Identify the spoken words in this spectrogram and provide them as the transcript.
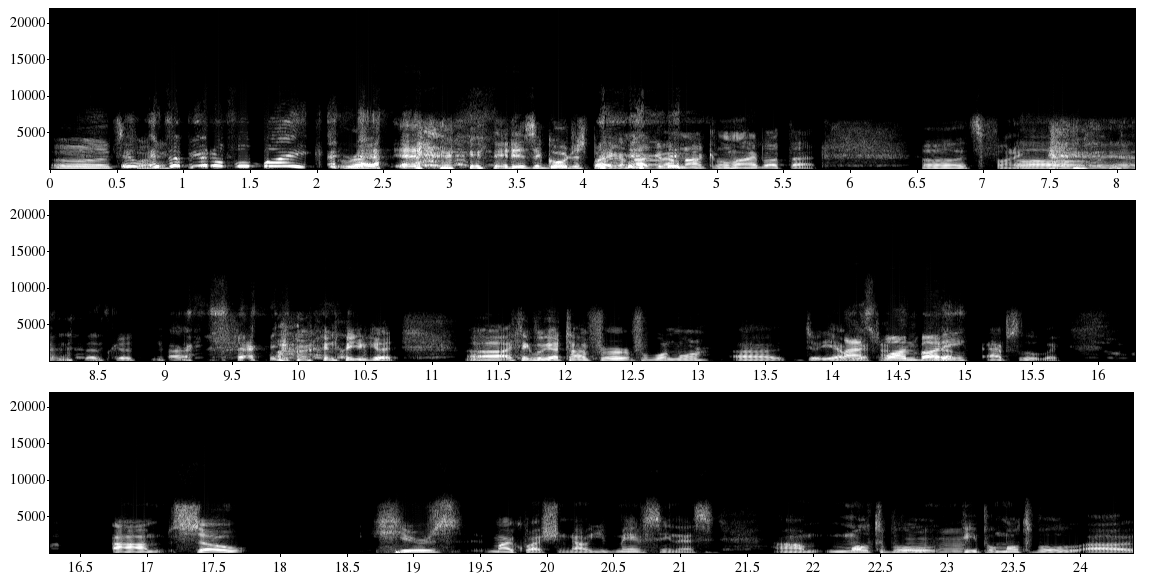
Oh, that's It- funny. it's a beautiful bike. right. it is a gorgeous bike. I'm not gonna. I'm not gonna lie about that. Oh, it's funny. oh man, that's good. All right, sorry. All right, no, you're good. Uh, I think we got time for for one more. Uh, do, yeah, Last one, Yeah, buddy. absolutely. Um, so here's my question. Now you may have seen this. Um, multiple Mhm. people, multiple uh,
